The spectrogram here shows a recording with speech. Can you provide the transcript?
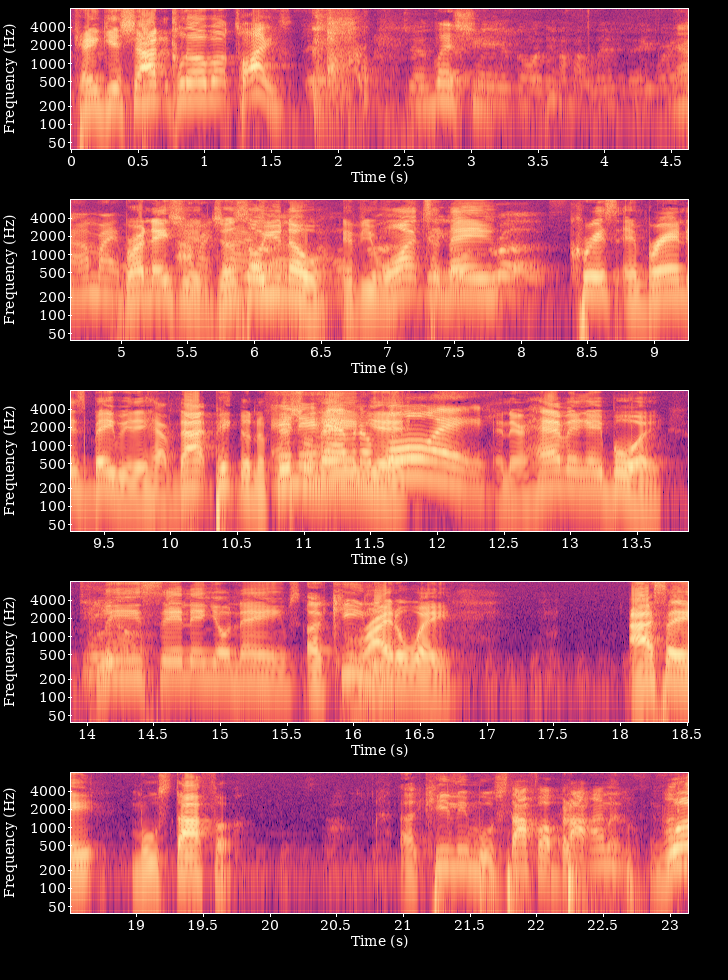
Can't get shot at the club up twice. Bless you. It's going down my left leg right Nah, I'm right. Bruh I'm Nation, right just so you know, if you want to Big name. Chris and Brandon's baby, they have not picked an And official they're name having a yet. boy. and they're having a boy, please send in your names Akili. right away. I say Mustafa. Akili Mustafa Blackman. Um, um, what?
